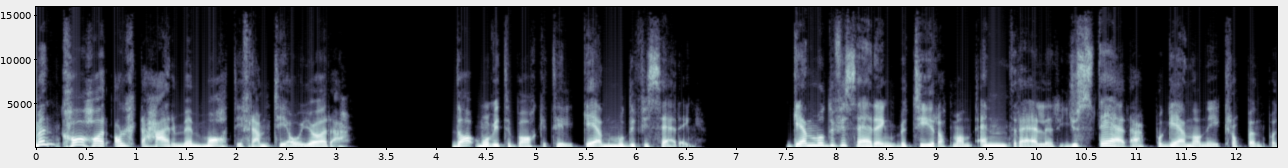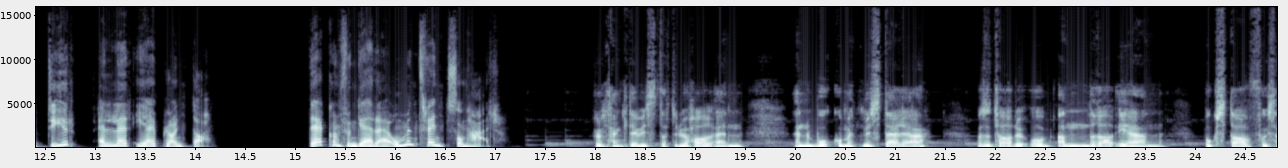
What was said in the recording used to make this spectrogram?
Men hva har alt det her med mat i fremtida å gjøre? Da må vi tilbake til genmodifisering. Genmodifisering betyr at man endrer eller justerer på genene i kroppen på et dyr eller i ei plante. Det kan fungere omtrent sånn her. Kan tenke deg hvis du har en, en bok om et mysterium, og så tar du og endrer en bokstav, f.eks.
